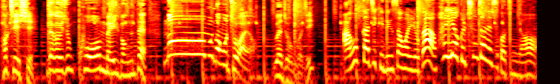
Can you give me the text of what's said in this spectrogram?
박지희 씨, 내가 요즘 코어 매일 먹는데 너무너무 좋아요. 왜 좋은 거지? 아홉 가지 기능성 원료가 활력을 충전해주거든요.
